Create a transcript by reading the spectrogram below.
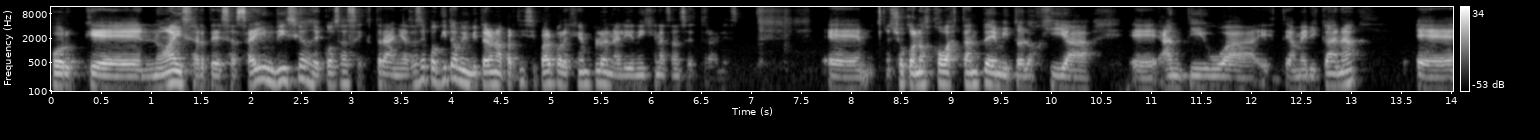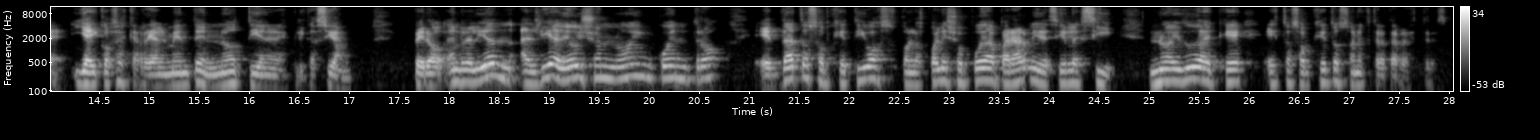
Porque no hay certezas, hay indicios de cosas extrañas. Hace poquito me invitaron a participar, por ejemplo, en alienígenas ancestrales. Eh, yo conozco bastante de mitología eh, antigua este, americana eh, y hay cosas que realmente no tienen explicación. Pero en realidad al día de hoy yo no encuentro eh, datos objetivos con los cuales yo pueda pararme y decirle sí, no hay duda de que estos objetos son extraterrestres.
